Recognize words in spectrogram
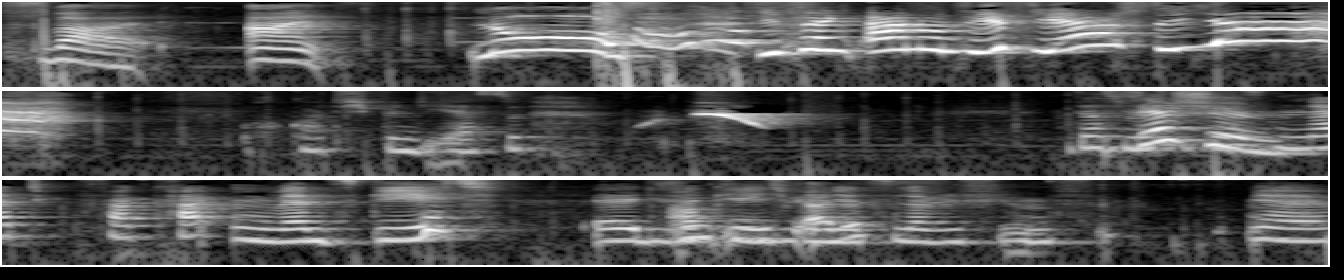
zwei, eins, los! Sie fängt an und sie ist die erste, ja! Oh Gott, ich bin die Erste. Das Sehr ich jetzt schön. nett verkacken, wenn es geht. Äh, die sind Okay, ich bin alle. jetzt Level 5. Ja.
